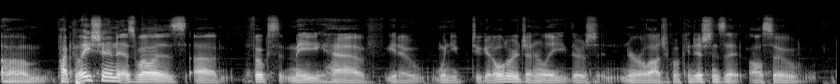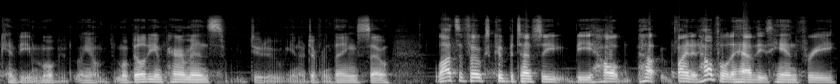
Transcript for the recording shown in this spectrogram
um, population as well as uh, folks that may have, you know, when you do get older, generally there's neurological conditions that also can be, you know, mobility impairments due to, you know, different things. So lots of folks could potentially be help, help find it helpful to have these hand-free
